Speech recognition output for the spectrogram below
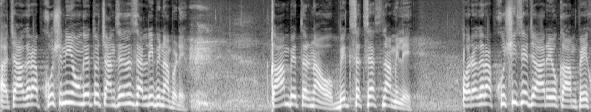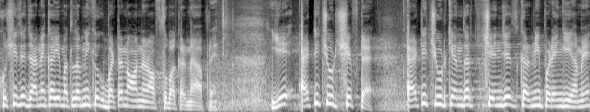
अच्छा अगर आप खुश नहीं होंगे तो चांसेस हैं सैलरी भी ना बढ़े। काम बेहतर ना हो बिग सक्सेस ना मिले। और अगर आप खुशी से जा रहे हो काम पे, खुशी से जाने का ये मतलब नहीं कि बटन ऑन एंड ऑफ़ सुबह करना है आपने। ये एटीट्यूड शिफ्ट है। एटीट्यूड के अंदर चेंजेस करनी पड़ेंगी हमें।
